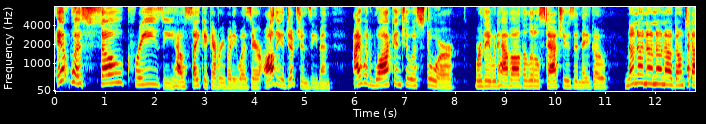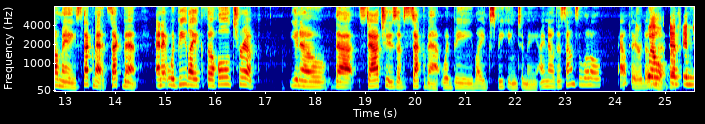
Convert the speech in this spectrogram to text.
it was so crazy how psychic everybody was there. All the Egyptians, even. I would walk into a store where they would have all the little statues and they'd go, no, no, no, no, no, don't tell me. Sekhmet, Sekhmet. And it would be like the whole trip you know, that statues of Sekhmet would be like speaking to me. I know this sounds a little out there, doesn't it? Well, and, and,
